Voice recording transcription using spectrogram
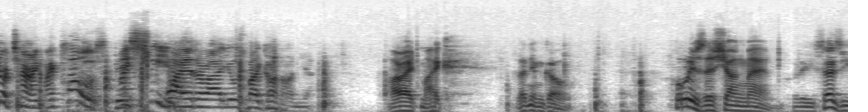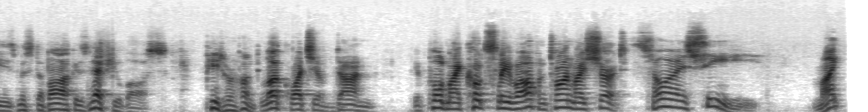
You're tearing my clothes. Be my sleeve. quiet or I'll use my gun on you. All right, Mike. Let him go. Who is this young man? But he says he's Mr. Barker's nephew, boss. Peter Hunt. Look what you've done. You've pulled my coat sleeve off and torn my shirt. So I see. Mike,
